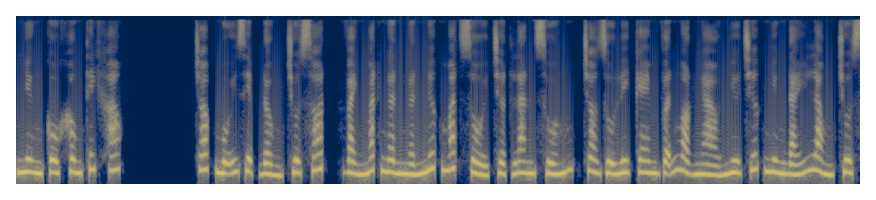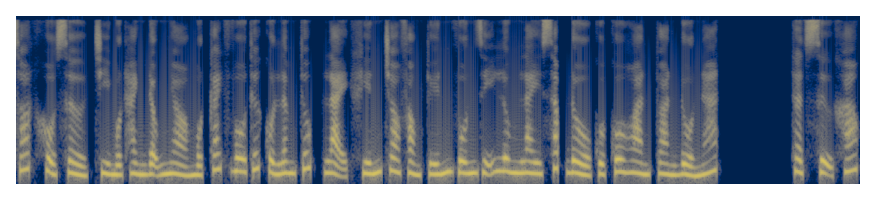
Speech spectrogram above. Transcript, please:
nhưng cô không thích khóc. Chóp mũi Diệp Đồng chua sót, vành mắt ngân ngấn nước mắt rồi trượt lan xuống, cho dù ly kem vẫn ngọt ngào như trước nhưng đáy lòng chua sót khổ sở chỉ một hành động nhỏ một cách vô thức của Lâm Túc lại khiến cho phòng tuyến vốn dĩ lung lay sắp đổ của cô hoàn toàn đổ nát. Thật sự khóc,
